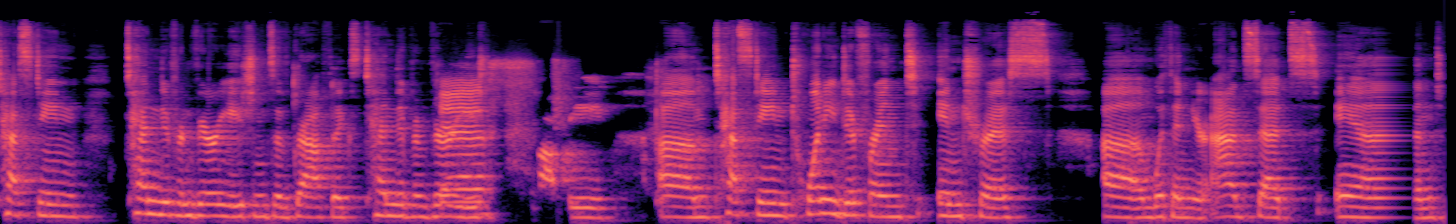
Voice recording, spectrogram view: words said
testing 10 different variations of graphics, 10 different variations yes. of copy, um, testing 20 different interests um, within your ad sets, and,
